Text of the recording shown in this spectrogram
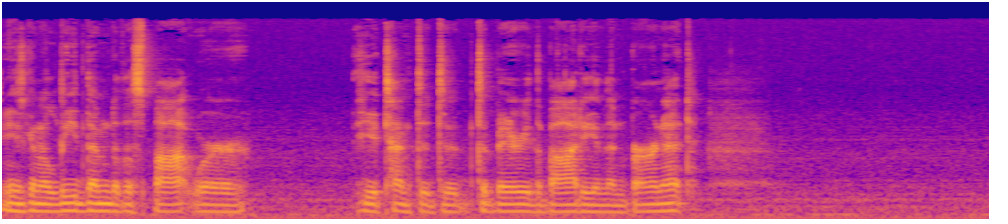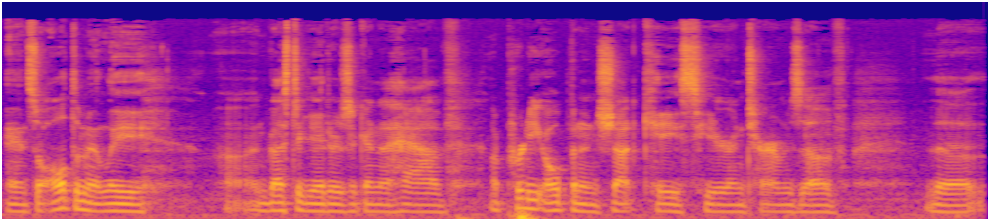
and he's going to lead them to the spot where he attempted to, to bury the body and then burn it. And so ultimately, uh, investigators are going to have a pretty open and shut case here in terms of the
